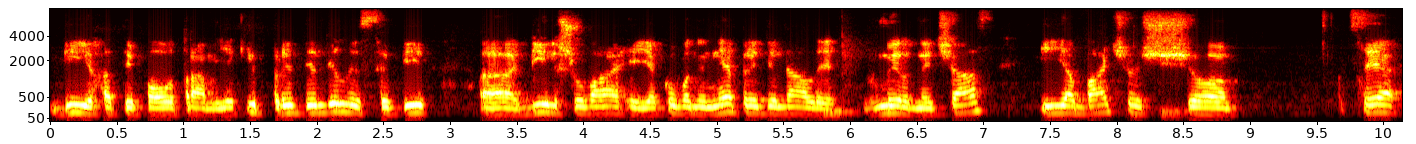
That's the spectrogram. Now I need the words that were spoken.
бігати по утрам, які приділили собі е, більш уваги, яку вони не приділяли в мирний час. І я бачу, що це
